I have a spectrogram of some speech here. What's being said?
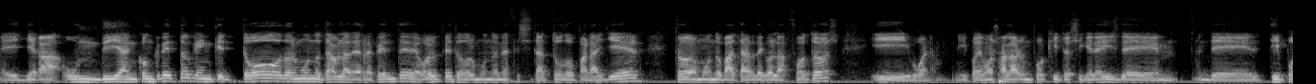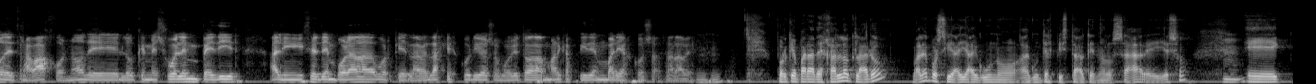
eh, llega un día en concreto en que todo el mundo te habla de repente, de golpe, todo el mundo necesita todo para ayer, todo el mundo va tarde con las fotos y bueno, y podemos hablar un poquito si queréis del tipo de trabajo, ¿no? De lo que me suelen pedir al inicio de temporada, porque la verdad es que es curioso, porque todas las marcas piden varias cosas a la vez. Porque para dejarlo claro, ¿vale? Por si hay alguno, algún despistado que no lo sabe y eso, eh,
